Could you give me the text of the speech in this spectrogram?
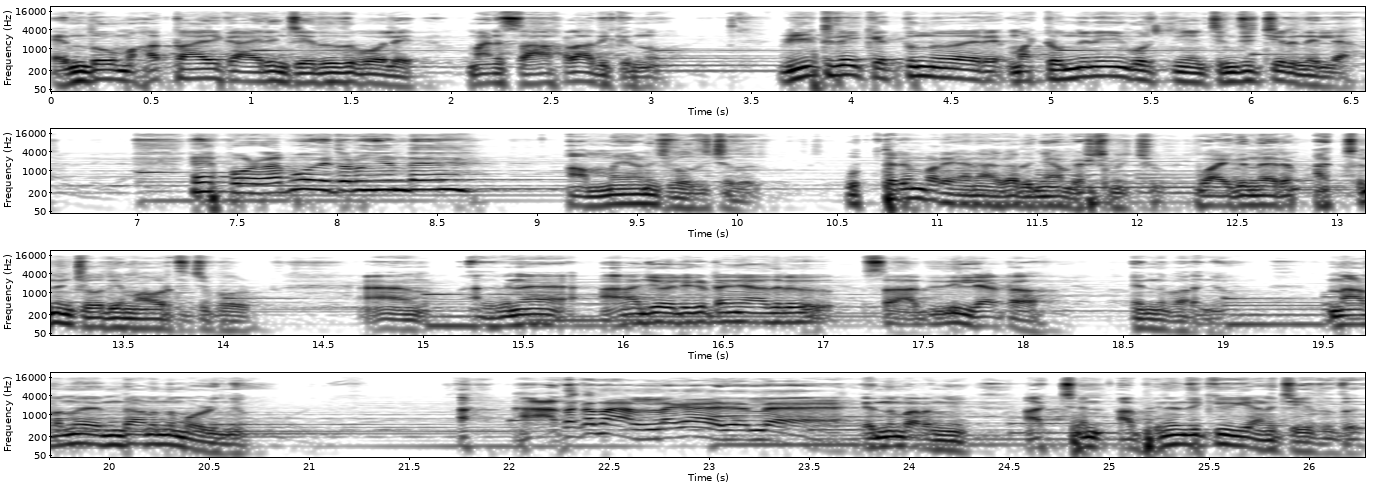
എന്തോ മഹത്തായ കാര്യം ചെയ്തതുപോലെ മനസ്സാഹ്ലാദിക്കുന്നു. വീട്ടിലേക്ക് എത്തുന്നതുവരെ മറ്റൊന്നിനെയും കുറിച്ച് ഞാൻ ചിന്തിച്ചിരുന്നില്ല. എപ്പോഴാ പോയി തുടങ്ങണ്ടേ? അമ്മയാണ് ചോദിച്ചത്. ഉത്തരം പറയാനാകാതെ ഞാൻ വിഷമിച്ചു. വൈകുന്നേരം അച്ഛനും ചോദ്യം ആവർത്തിച്ചപ്പോൾ "ആ, അത് പിന്നെ ആ ജോലി കിട്ടാൻ യാതൊരു സാധ്യതയില്ല കേട്ടോ എന്ന് പറഞ്ഞു. നടന്നത് എന്താണെന്ന് മൊഴിഞ്ഞു അതൊക്കെ നല്ല കാര്യല്ലേ? എന്ന് പറഞ്ഞ് അച്ഛൻ അഭിനന്ദിക്കുകയാണ് ചെയ്തത്.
